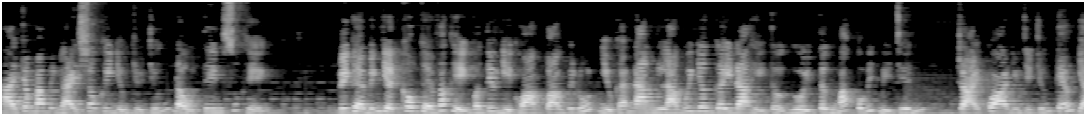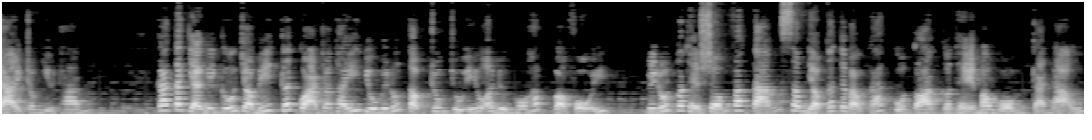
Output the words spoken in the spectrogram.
230 ngày sau khi những triệu chứng đầu tiên xuất hiện. Việc hệ miễn dịch không thể phát hiện và tiêu diệt hoàn toàn virus nhiều khả năng là nguyên nhân gây ra hiện tượng người từng mắc COVID-19, trải qua những triệu chứng kéo dài trong nhiều tháng. Các tác giả nghiên cứu cho biết kết quả cho thấy dù virus tập trung chủ yếu ở đường hô hấp và phổi, virus có thể sớm phát tán xâm nhập các tế bào khác của toàn cơ thể bao gồm cả não.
